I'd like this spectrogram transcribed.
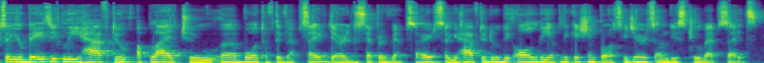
so you basically have to apply to uh, both of the website they are the separate websites so you have to do the all the application procedures on these two websites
